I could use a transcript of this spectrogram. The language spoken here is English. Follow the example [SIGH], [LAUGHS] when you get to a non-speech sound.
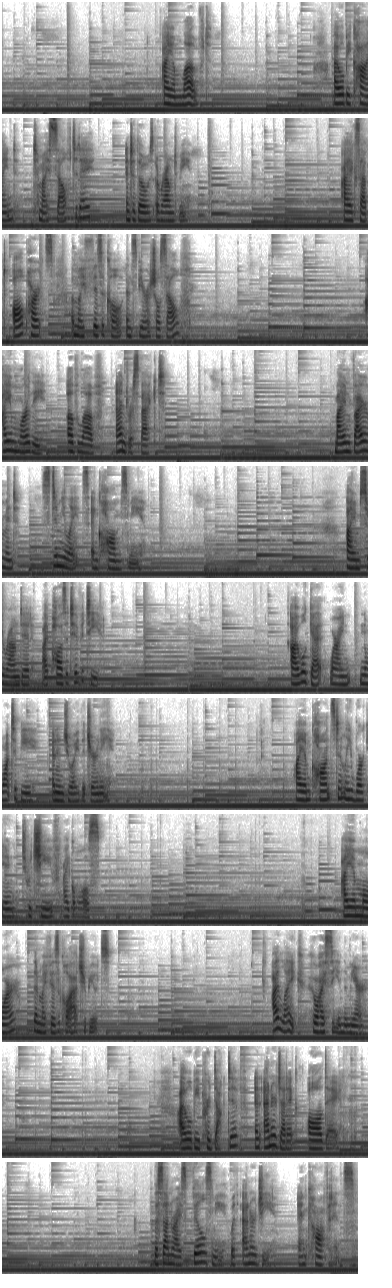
I am loved. I will be kind to myself today and to those around me. I accept all parts of my physical and spiritual self. I am worthy of love and respect. My environment stimulates and calms me. I am surrounded by positivity. I will get where I want to be and enjoy the journey. I am constantly working to achieve my goals. I am more than my physical attributes. I like who I see in the mirror. I will be productive and energetic all day. The sunrise fills me with energy and confidence.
